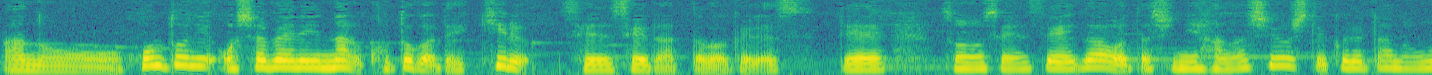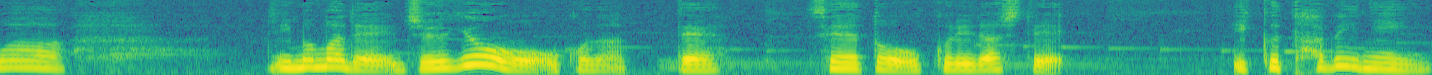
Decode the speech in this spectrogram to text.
あの本当におしゃべりになることができる先生だったわけです。でその先生が私に話をしてくれたのは今まで授業を行って生徒を送り出していくたびに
